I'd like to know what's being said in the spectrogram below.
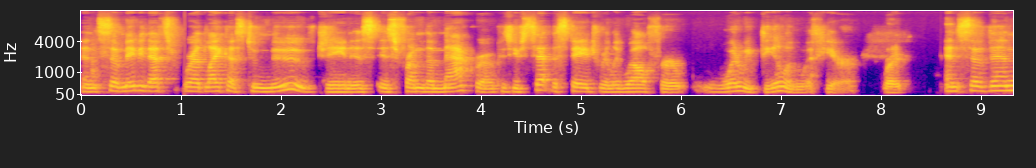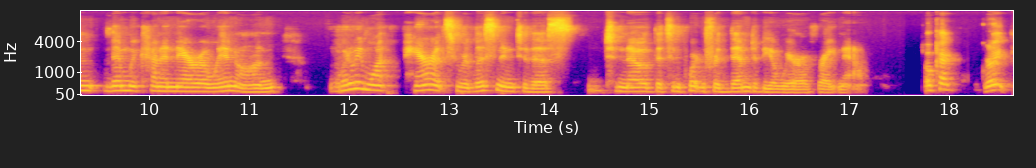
And so maybe that's where I'd like us to move, Gene, is, is from the macro, because you've set the stage really well for what are we dealing with here. Right. And so then then we kind of narrow in on what do we want parents who are listening to this to know that's important for them to be aware of right now. Okay, great.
